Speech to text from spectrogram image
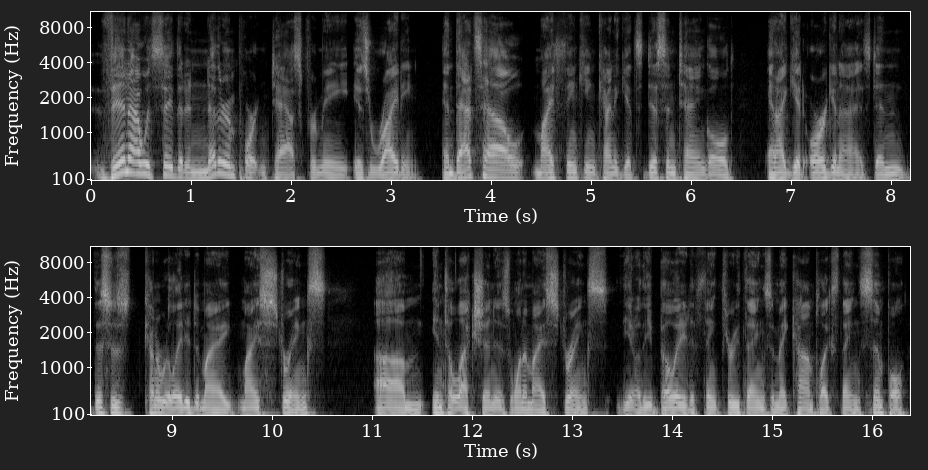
Then I would say that another important task for me is writing. And that's how my thinking kind of gets disentangled and I get organized. And this is kind of related to my my strengths. Um, intellection is one of my strengths. You know, the ability to think through things and make complex things simple.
